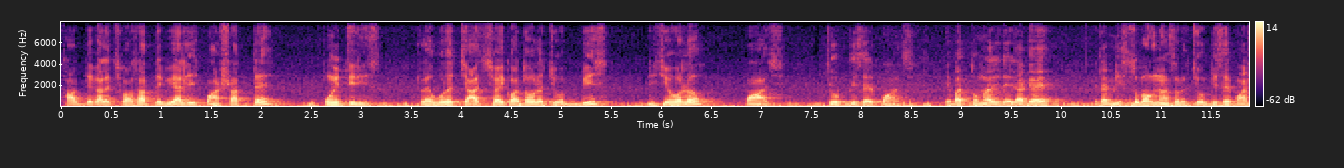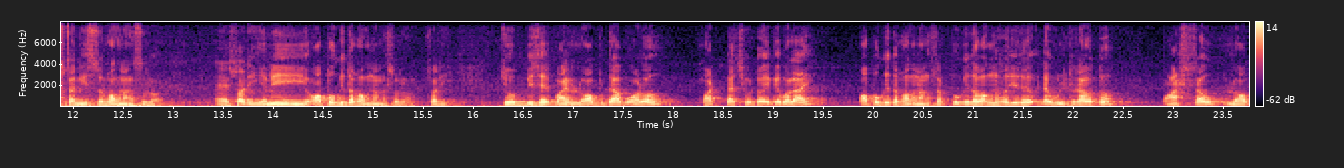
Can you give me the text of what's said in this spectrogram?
সাত গেলে ছ সাতে বিয়াল্লিশ, পাঁচ সাতে পঁয়ত্রিশ। তাহলে উপরে চার, ছয় কত হলো? চব্বিশ, নিচে হলো পাঁচ। চব্বিশের পাঁচ। এবার তোমরা যদি এটাকে, এটা মিশ্র ভগ্নাংশ হলো, চব্বিশের পাঁচটা মিশ্র ভগ্নাংশ হলো সরি এমনি অপকৃত ভগ্নাংশ হলো সরি চব্বিশের পাঁচ লবটা বড়, হটটা ছোট, একে বলা হয় অপকৃত ভগ্নাংশ। প্রকৃত ভগ্নাংশ যদি এটা উল্টোটা হতো, পাঁচটা লব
